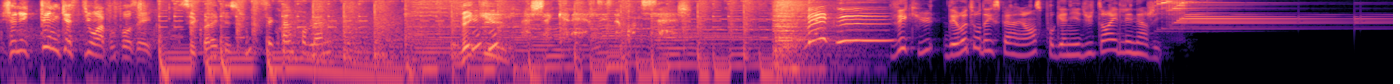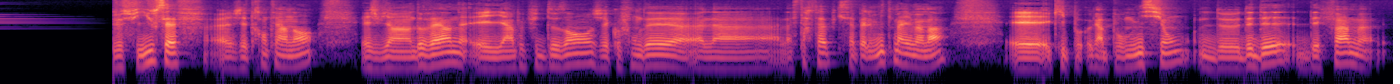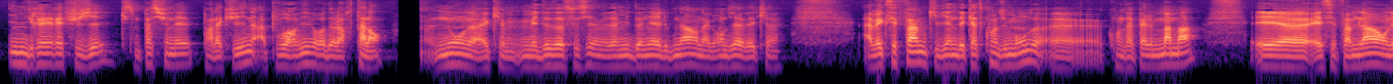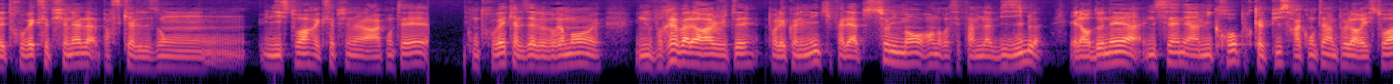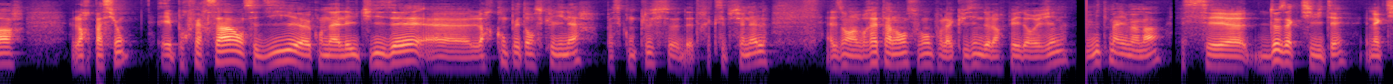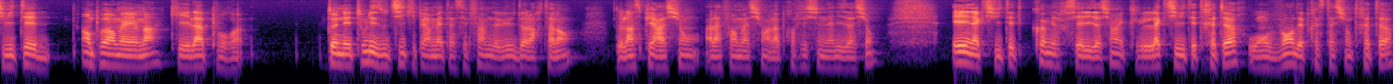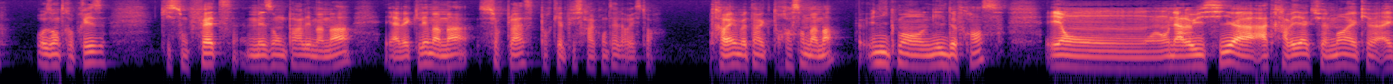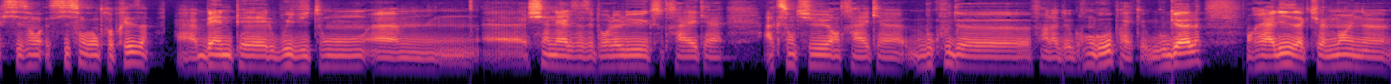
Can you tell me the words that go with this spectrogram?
Je n'ai qu'une question à vous poser. C'est quoi la question? C'est quoi le problème? Vécu À chaque galère, des apprentissages. Vécu, des retours d'expérience pour gagner du temps et de l'énergie. Suis Youssef, euh, j'ai 31 ans et je viens d'Auvergne et il y a un peu plus de deux ans, j'ai cofondé euh, la, la start-up qui s'appelle Meet My Mama et qui a pour mission de- d'aider des femmes immigrées, réfugiées qui sont passionnées par la cuisine à pouvoir vivre de leur talent. Nous, avec mes deux associés, mes amis Donia et Lubna, on a grandi avec, euh, avec ces femmes qui viennent des quatre coins du monde, euh, qu'on appelle Mama. Et, euh, et ces femmes-là, on les trouve exceptionnelles parce qu'elles ont une histoire exceptionnelle à raconter, qu'on trouvait qu'elles avaient vraiment une vraie valeur ajoutée pour l'économie, qu'il fallait absolument rendre ces femmes-là visibles et leur donner une scène et un micro pour qu'elles puissent raconter un peu leur histoire, leur passion. Et pour faire ça, on s'est dit euh, qu'on allait utiliser euh, leurs compétences culinaires, parce qu'en plus d'être exceptionnelles, elles ont un vrai talent souvent pour la cuisine de leur pays d'origine. Meet My Mama, c'est euh, deux activités. Une activité Empower Mama qui est là pour euh, donner tous les outils qui permettent à ces femmes de vivre de leur talent, de l'inspiration à la formation, à la professionnalisation, et une activité de commercialisation avec l'activité traiteur où on vend des prestations traiteurs aux entreprises qui sont faites maison par les mamas et avec les mamas sur place pour qu'elles puissent raconter leur histoire. On travaille maintenant avec 300 mamas, uniquement en Ile-de-France, et on, a réussi à, travailler actuellement avec, avec 600, 600 entreprises. Euh, BNP, Louis Vuitton, euh, euh, Chanel, ça c'est pour le luxe, on travaille avec Accenture, on travaille avec beaucoup de, enfin, là, de grands groupes, avec Google. On réalise actuellement une,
